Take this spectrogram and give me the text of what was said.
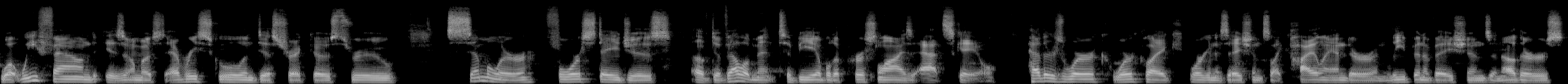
What we found is almost every school and district goes through similar four stages of development to be able to personalize at scale. Heather's work, work like organizations like Highlander and Leap Innovations and others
